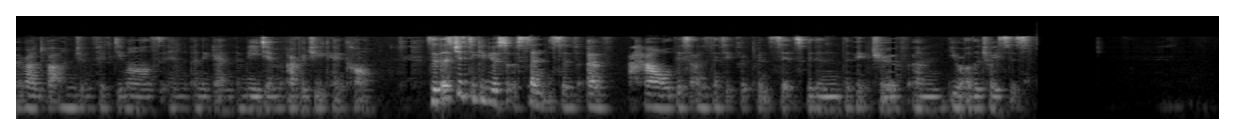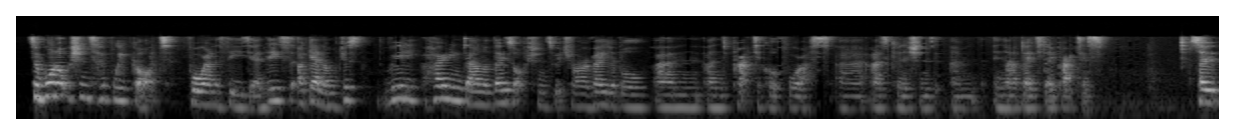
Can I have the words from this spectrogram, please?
around about 150 miles in, and again, a medium average UK car. So that's just to give you a sort of sense of, of how this anaesthetic footprint sits within the picture of um, your other choices. So what options have we got for anaesthesia? And these, again, I'm just really honing down on those options which are available um, and practical for us uh, as clinicians um, in our day-to-day -day practice. So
